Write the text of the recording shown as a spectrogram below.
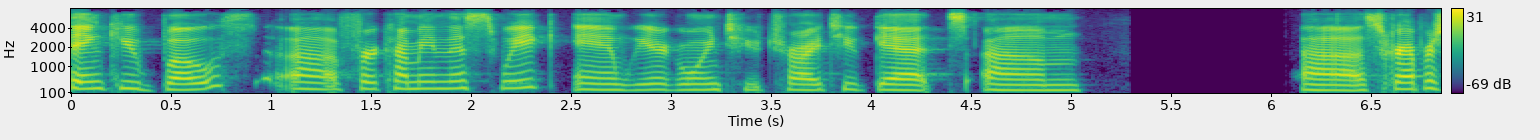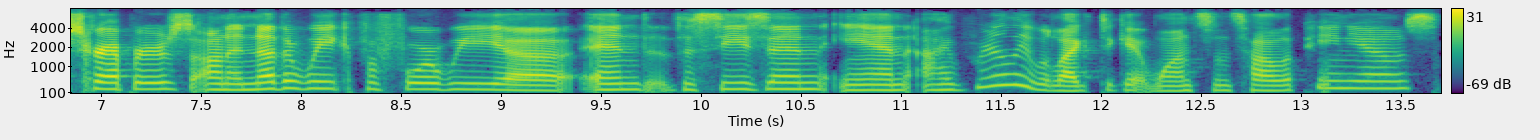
thank you both uh, for coming this week, and we are going to try to get um, uh, Scrapper Scrappers on another week before we uh, end the season. And I really would like to get Wanson's jalapenos.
